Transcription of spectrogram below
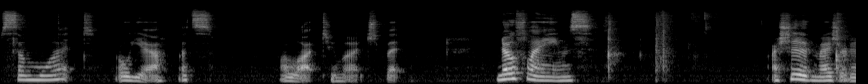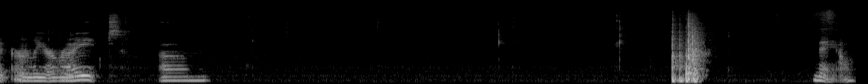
somewhat. Oh yeah, that's a lot too much, but no flames. I should have measured it earlier, right? Um, now,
